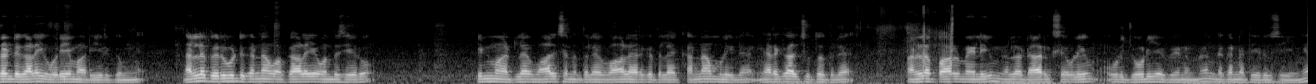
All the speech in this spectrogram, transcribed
ரெண்டு காலையும் ஒரே மாதிரி இருக்குங்க. நல்ல பெருவிட்டு கண்ணா காலையே வந்து சேரும். பின்மாட்டில் வால் சின்னத்தில் வால் இறக்கத்தில் கண்ணாமூலியில் நிறக்கால் சுத்தத்தில் நல்ல பால் மேலேயும் நல்ல டார்க் செவலையும் ஒரு ஜோடியாக வேணும்னா இந்த கண்ணை தேர்வு செய்யுங்க.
